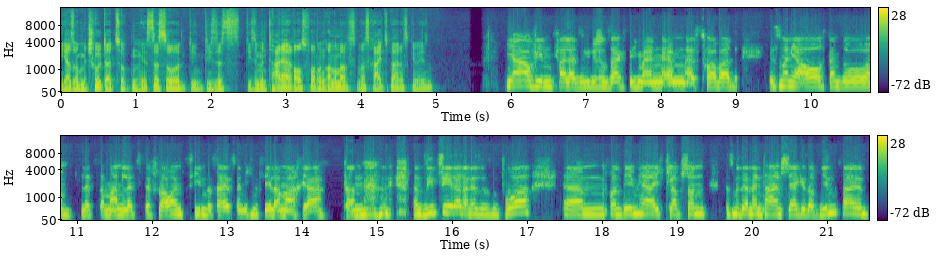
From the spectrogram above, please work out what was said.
ja, so mit Schulterzucken. Ist das so die, dieses, diese mentale Herausforderung auch nochmal was, was Reizbares gewesen? Ja, auf jeden Fall. Also wie du schon sagst, ich meine, ähm, als Torwart ist man ja auch dann so letzter Mann, letzte Frau im Team. Das heißt, wenn ich einen Fehler mache, ja, dann, dann sieht es jeder, dann ist es ein Tor. Ähm, von dem her, ich glaube schon, das mit der mentalen Stärke ist auf jeden Fall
